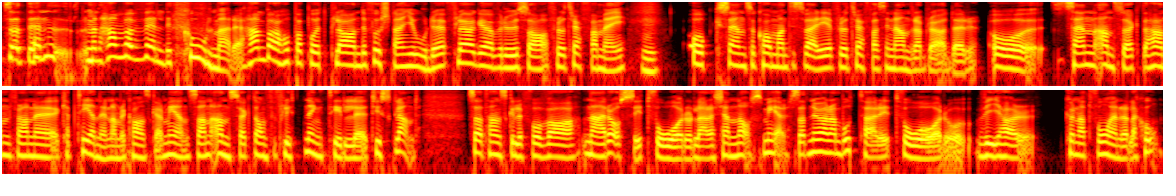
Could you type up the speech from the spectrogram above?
så att den, men han var väldigt cool med det. Han bara hoppade på ett plan det första han gjorde, flög över USA för att träffa mig. Mm. Och sen så kom han till Sverige för att träffa sina andra bröder och sen ansökte han, för han är kapten i den amerikanska armén, så han ansökte om förflyttning till eh, Tyskland så att han skulle få vara nära oss i två år och lära känna oss mer. Så att nu har han bott här i två år och vi har kunnat få en relation.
